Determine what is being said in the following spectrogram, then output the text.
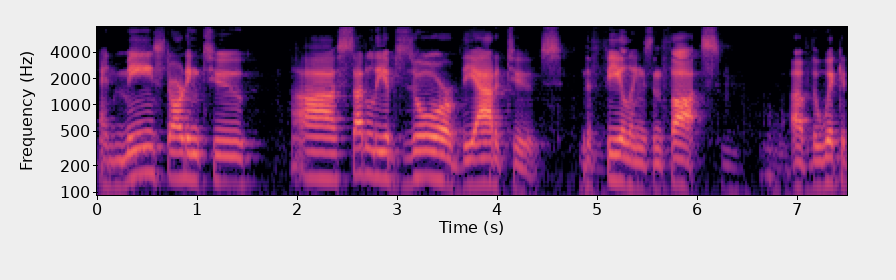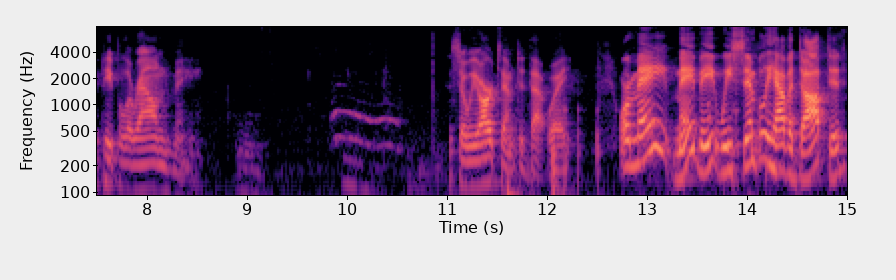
And me starting to uh, subtly absorb the attitudes, the feelings, and thoughts of the wicked people around me. So we are tempted that way. Or may, maybe we simply have adopted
